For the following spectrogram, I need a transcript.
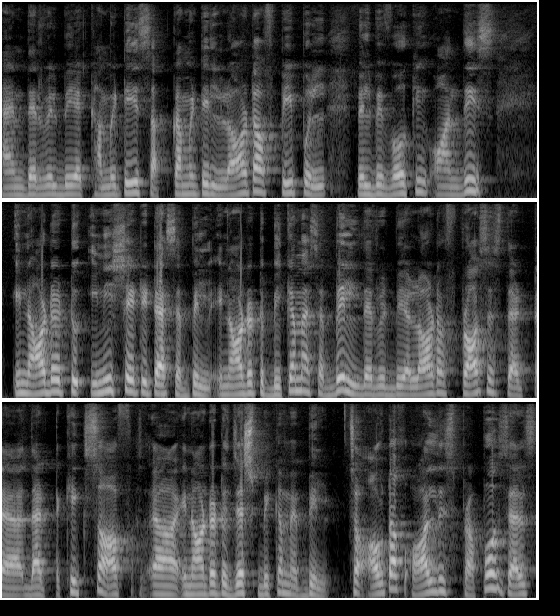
and there will be a committee subcommittee lot of people will be working on this in order to initiate it as a bill in order to become as a bill there would be a lot of process that uh, that kicks off uh, in order to just become a bill. So out of all these proposals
